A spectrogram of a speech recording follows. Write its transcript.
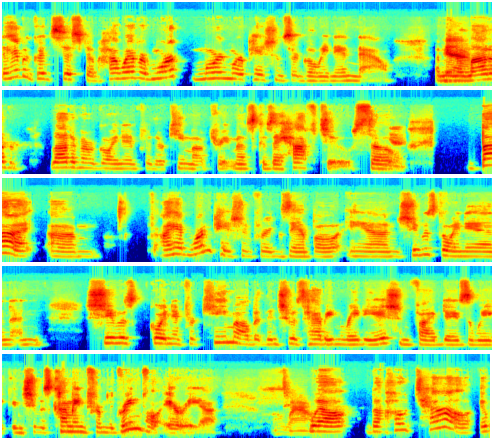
they have a good system. However, more more and more patients are going in now. I mean, yeah. a lot of a lot of them are going in for their chemo treatments because they have to. So, yeah. but um, I had one patient, for example, and she was going in and she was going in for chemo, but then she was having radiation five days a week, and she was coming from the Greenville area. Oh, wow. Well, the hotel, it,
